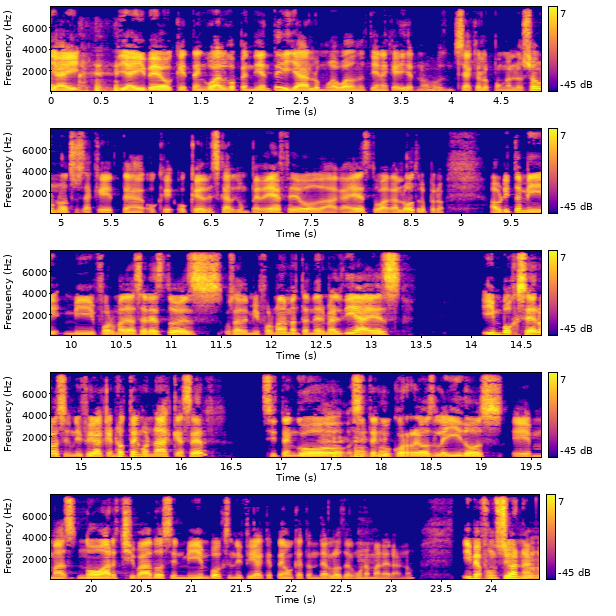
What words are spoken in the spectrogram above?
y ahí, y ahí veo que tengo algo pendiente y ya lo muevo a donde tiene que ir, ¿no? O sea que lo ponga en los show notes, o sea que, tenga, o que, o que descargue un PDF o haga esto o haga lo otro. Pero ahorita mi, mi forma de hacer esto es, o sea, de mi forma de mantenerme al día es inbox cero, significa que no tengo nada que hacer. Si tengo, si tengo correos leídos eh, más no archivados en mi inbox, significa que tengo que atenderlos de alguna manera, ¿no? Y me funciona.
